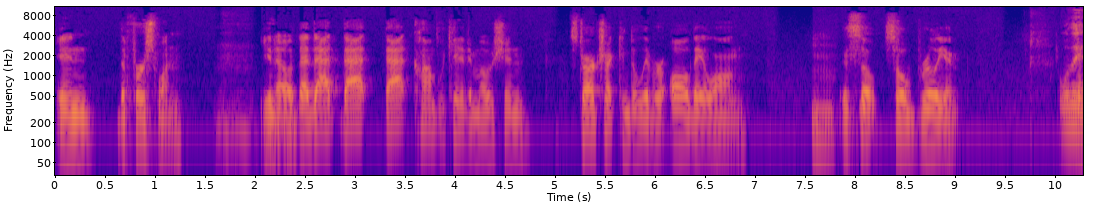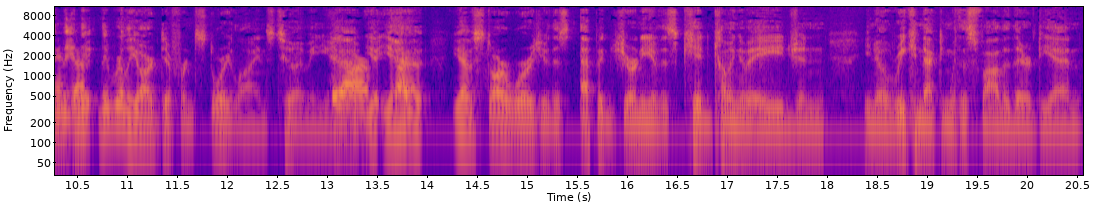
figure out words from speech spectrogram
in the first one. Mm-hmm. You know that that that that complicated emotion, Star Trek can deliver all day long. Mm-hmm. It's so so brilliant. Well, they, And, they, uh, they, really are different storylines too. I mean, you have you, you have you have Star Wars. You have this epic journey of this kid coming of age and you know reconnecting with his father there at the end.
